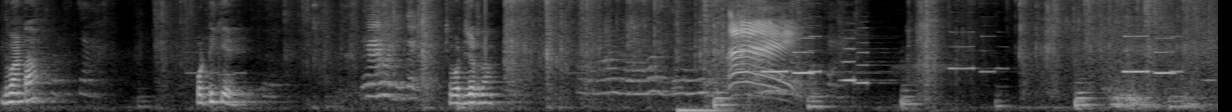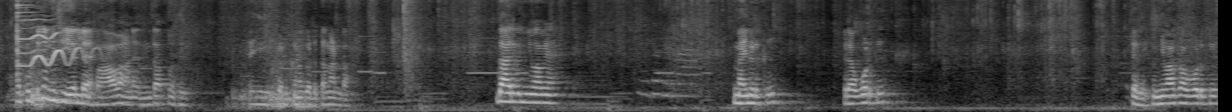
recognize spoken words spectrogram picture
ഇത് വേണ്ട. പൊട്ടിക്കേ. ഞാൻ കുട്ടിക്കൊന്നും ചെയ്യല്ലേ? പാവാണ്. എന്താ ഇത്? കെടുക്കണ കെടുത്തം കണ്ട? ഇതാര് കുഞ്ഞു പാവേ നൈനെടുക്ക്. ഒരു അവ കൊടുക്ക്. ശരി കുഞ്ഞുമാക്ക് അവ കൊടുക്ക്.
